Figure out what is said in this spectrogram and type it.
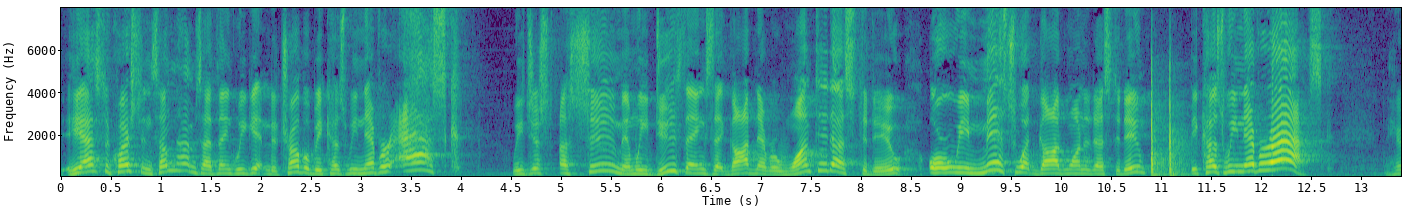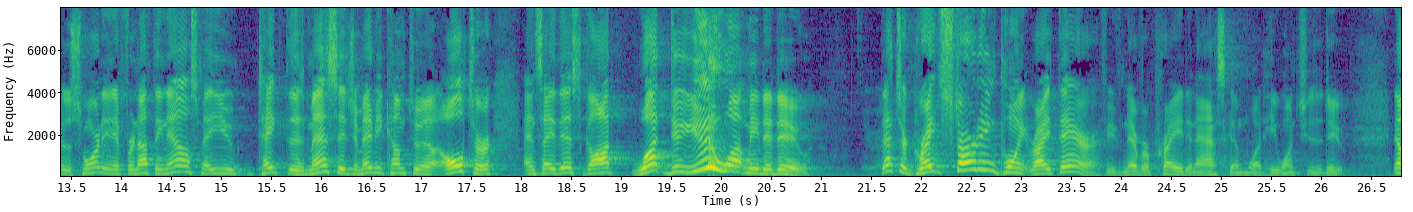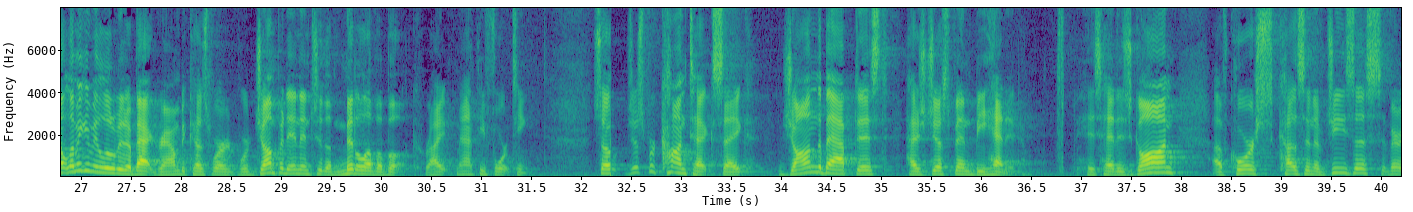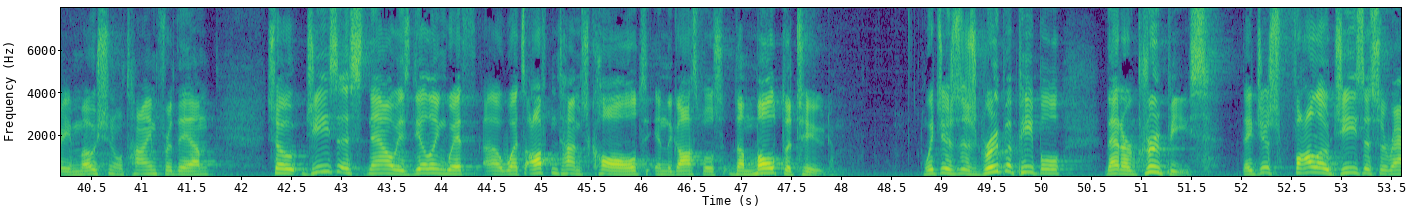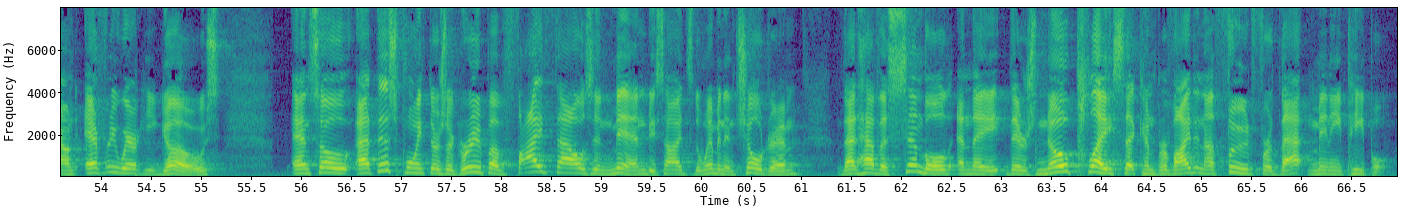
He asked the question. Sometimes I think we get into trouble because we never ask. We just assume and we do things that God never wanted us to do, or we miss what God wanted us to do because we never ask. Here this morning, if for nothing else, may you take the message and maybe come to an altar and say, This, God, what do you want me to do? That's a great starting point right there if you've never prayed and asked Him what He wants you to do. Now, let me give you a little bit of background because we're, we're jumping in into the middle of a book, right? Matthew 14. So, just for context sake, John the Baptist has just been beheaded. His head is gone. Of course, cousin of Jesus, a very emotional time for them. So, Jesus now is dealing with uh, what's oftentimes called in the Gospels the multitude, which is this group of people that are groupies. They just follow Jesus around everywhere he goes. And so, at this point, there's a group of 5,000 men, besides the women and children, that have assembled, and they, there's no place that can provide enough food for that many people.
